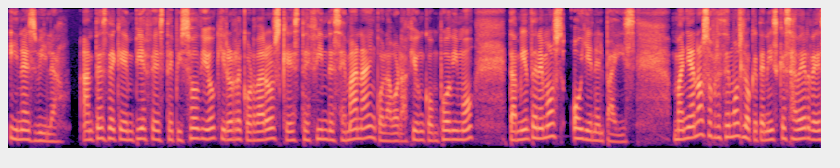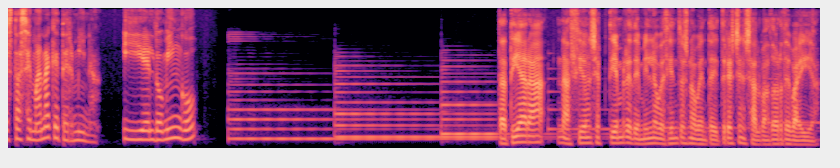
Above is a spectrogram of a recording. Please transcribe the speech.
Inés Vila. Antes de que empiece este episodio, quiero recordaros que este fin de semana, en colaboración con Podimo, también tenemos Hoy en el País. Mañana os ofrecemos lo que tenéis que saber de esta semana que termina. Y el domingo... Tatiara nació en septiembre de 1993 en Salvador de Bahía,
